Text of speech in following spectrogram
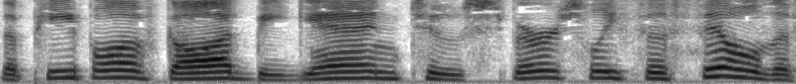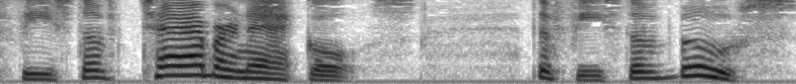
the people of God began to spiritually fulfill the Feast of Tabernacles, the Feast of Booths.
